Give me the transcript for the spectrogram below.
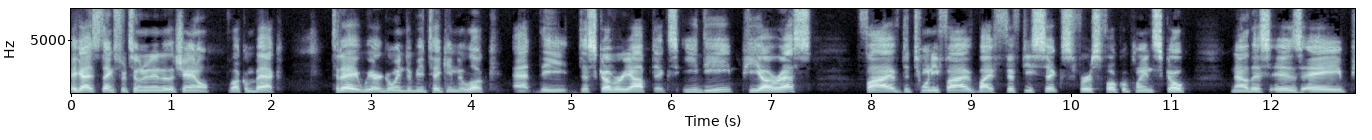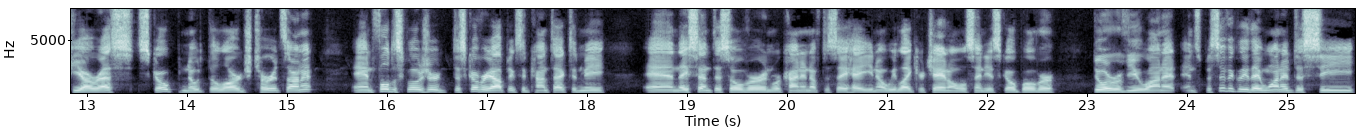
Hey guys, thanks for tuning into the channel. Welcome back. Today we are going to be taking a look at the Discovery Optics ED PRS 5 to 25 by 56 first focal plane scope. Now this is a PRS scope, note the large turrets on it. And full disclosure, Discovery Optics had contacted me and they sent this over and were kind enough to say, hey, you know, we like your channel, we'll send you a scope over, do a review on it. And specifically they wanted to see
